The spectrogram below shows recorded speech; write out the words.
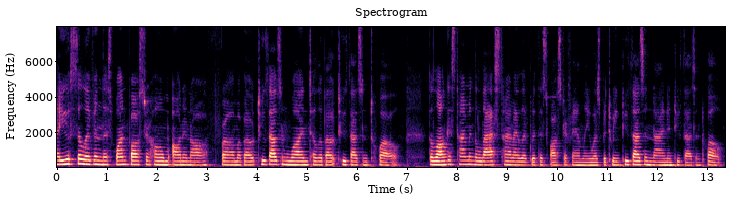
I used to live in this one foster home on and off from about 2001 till about 2012. The longest time and the last time I lived with this foster family was between 2009 and 2012.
